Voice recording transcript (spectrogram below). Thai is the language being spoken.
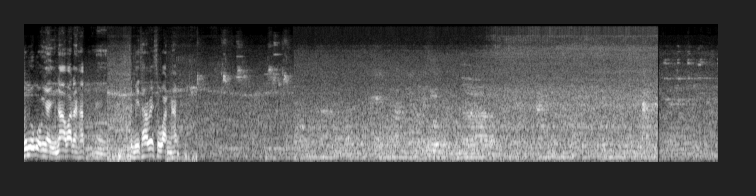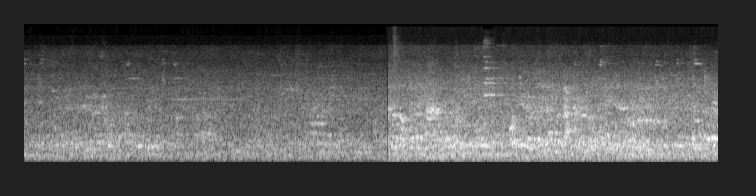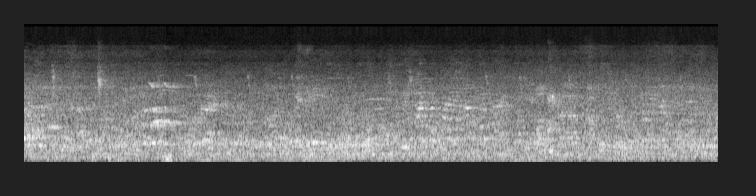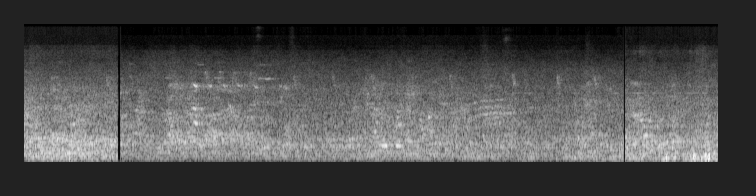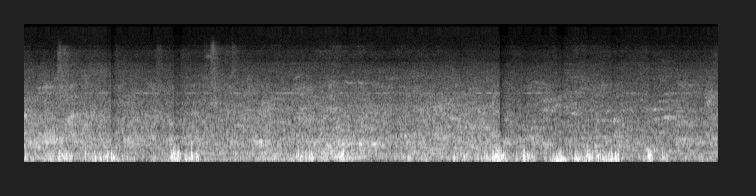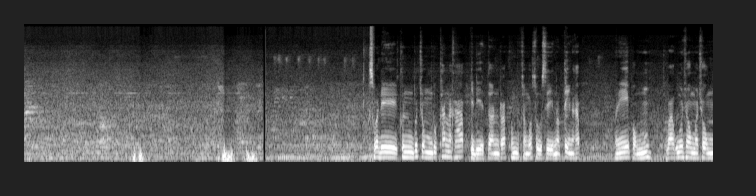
พระรูปองค์ใหญ่อยู่หน้าวัดนะครับนี่จะมีท้าเวสสุวรรณนะครับ สวัสดีคุณผู้ชมทุกท่านนะครับยินดีต้อนรับคุณผู้ชมเข้าสู่ซีนอตติ้งนะครับ วันนี้ผมจะพาคุณผู้ชมมาชม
